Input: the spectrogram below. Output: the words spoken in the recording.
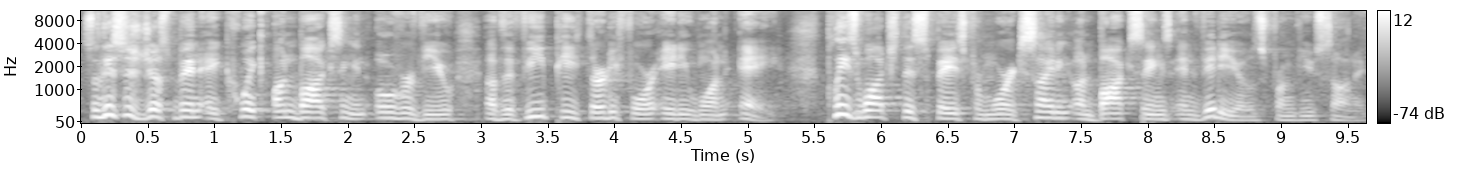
So this has just been a quick unboxing and overview of the VP3481A. Please watch this space for more exciting unboxings and videos from ViewSonic.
